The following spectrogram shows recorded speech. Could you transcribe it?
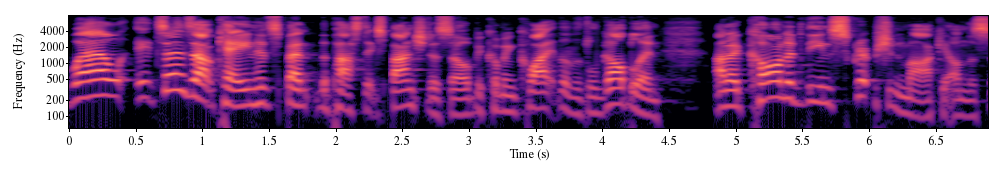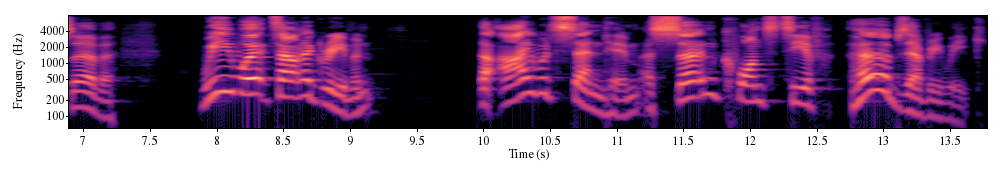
Well, it turns out Kane had spent the past expansion or so becoming quite the little goblin and had cornered the inscription market on the server. We worked out an agreement that I would send him a certain quantity of herbs every week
